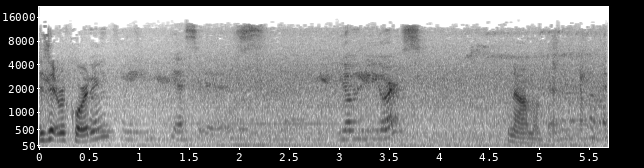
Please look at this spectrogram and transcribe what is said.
Is it recording? Yes, it is. You want me to do yours? No, I'm okay.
